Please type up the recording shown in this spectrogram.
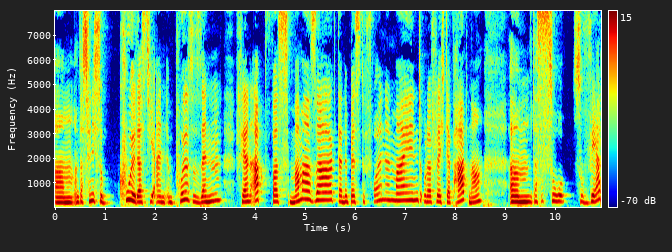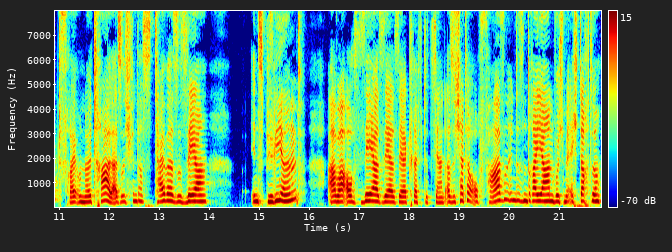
Ähm, und das finde ich so cool, dass die einen Impulse senden, fernab, was Mama sagt, deine beste Freundin meint oder vielleicht der Partner. Ähm, das ist so, so wertfrei und neutral. Also ich finde das teilweise sehr inspirierend, aber auch sehr, sehr, sehr kräftezehrend. Also ich hatte auch Phasen in diesen drei Jahren, wo ich mir echt dachte,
